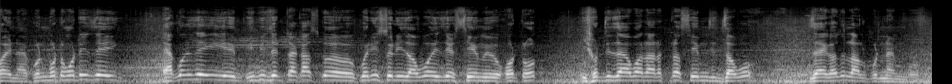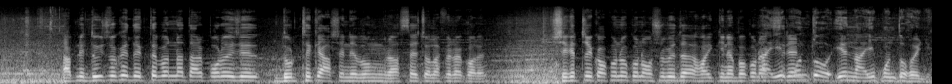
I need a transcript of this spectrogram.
হয় না। এখন মোটামুটি যে এখন যে ইভিজেডটা কাজ করি চলে যাব এই যে সেম অটো যায় আবার আর একটা সেম যাব জায়গা তো লালপুর নামবো। আপনি দুই চোখে দেখতে পান না তারপরে ওই যে দূর থেকে আসেন এবং রাস্তায় চলাফেরা করেন সেক্ষেত্রে কখনো কোনো অসুবিধা হয় কিনা বা কোনো অ্যাক্সিডেন্ট পর্যন্ত এ না এ পর্যন্ত হয়নি।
